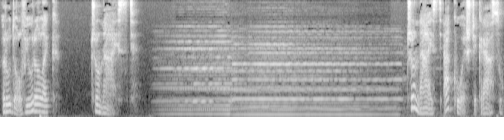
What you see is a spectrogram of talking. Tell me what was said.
Rudolf Jurolek Čo nájsť? Čo nájsť? Akú ešte krásu?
